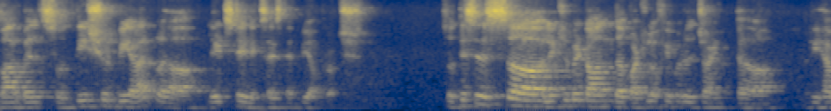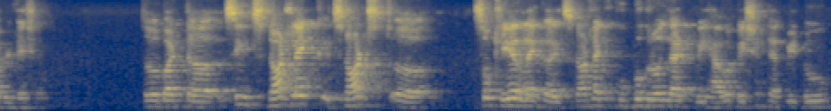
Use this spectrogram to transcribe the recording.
barbells. So these should be our uh, late stage exercise that we approach. So this is a uh, little bit on the patellofemoral joint uh, rehabilitation. So, but uh, see, it's not like it's not uh, so clear. Like uh, it's not like a cookbook rule that we have a patient and we do,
